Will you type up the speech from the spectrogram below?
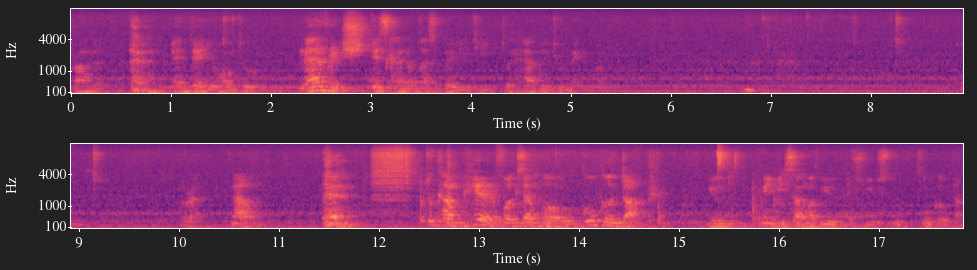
from the, and then you want to leverage this kind of possibility to help you to make money. All right. Now, to compare, for example, Google Doc, you maybe some of you have used Google Doc.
